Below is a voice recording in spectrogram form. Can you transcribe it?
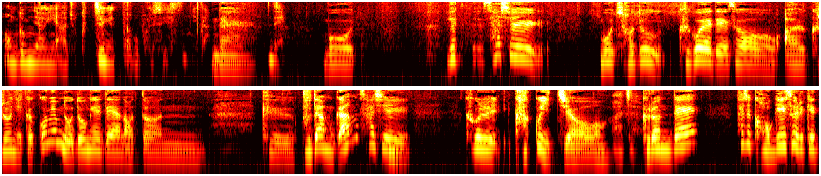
언급량이 아주 급증했다고 볼 수 있습니다. 네. 네. 뭐 이게 사실 뭐 저도 그거에 대해서 아 그러니까 꾸밈 노동에 대한 어떤 그 부담감 사실 음. 그걸 갖고 있죠. 맞아요. 그런데 사실 거기에서 이렇게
